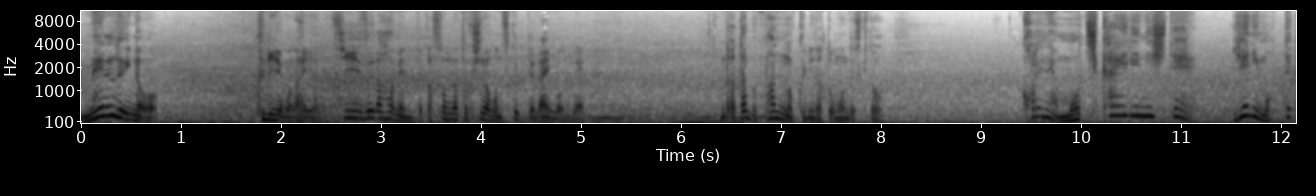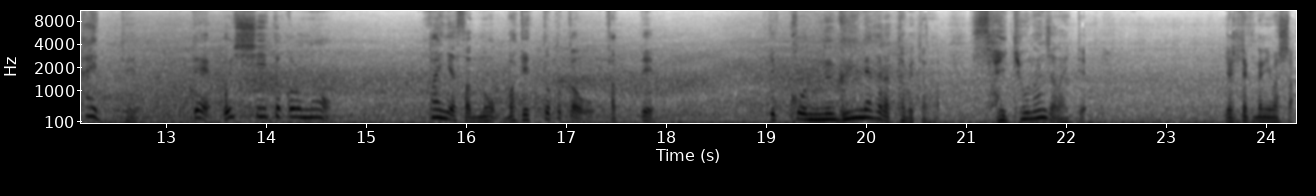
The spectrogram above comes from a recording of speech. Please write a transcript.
麺類の国でもないよね。チーズラーメンとかそんな特殊なもの作ってないもんね。だから多分パンの国だと思うんですけどこれね持ち帰りにして家に持って帰ってで美味しいところのパン屋さんのバゲットとかを買ってでこう拭いながら食べたら最強なんじゃない？ってやりたくなりました。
